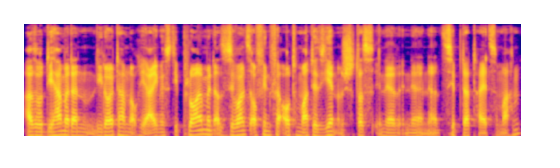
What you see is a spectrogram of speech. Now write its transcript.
Also die haben ja dann, die Leute haben auch ihr eigenes Deployment. Also sie wollen es auf jeden Fall automatisieren, anstatt das in der, in der, in der ZIP-Datei zu machen.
